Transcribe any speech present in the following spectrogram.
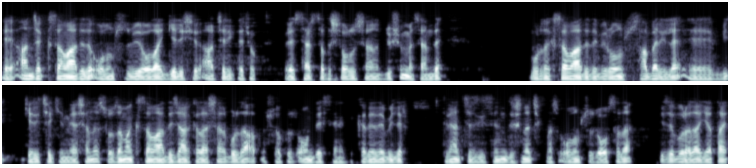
Ee, ancak kısa vadede olumsuz bir olay gelişir. Arçelik'te çok böyle sert satışta olacağını düşünmesem de burada kısa vadede bir olumsuz haber ile e, bir geri çekilme yaşanırsa o zaman kısa vadeci arkadaşlar burada 69-10 desteğine dikkat edebilir. Trend çizgisinin dışına çıkması olumsuz olsa da bize burada yatay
